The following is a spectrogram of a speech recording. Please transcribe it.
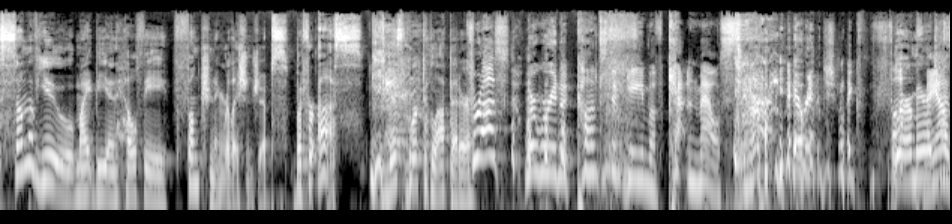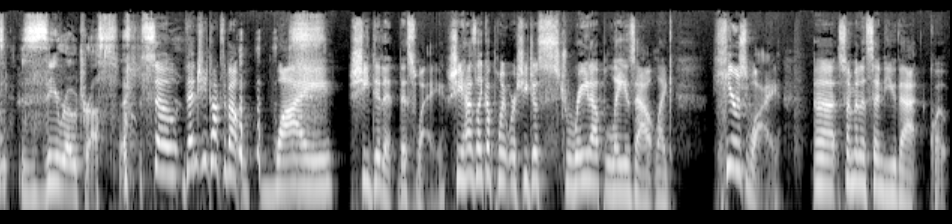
some of you might be in healthy, functioning relationships, but for us, this worked a lot better. for us, where we're in a constant game of cat and mouse in our marriage, like fuck, where our marriage man. has zero trust. So then she talks about why she did it this way. She has like a point where she just straight up lays out like, here's why. Uh, so I'm going to send you that quote.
